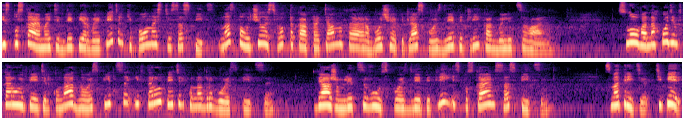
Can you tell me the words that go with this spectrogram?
И спускаем эти две первые петельки полностью со спиц. У нас получилась вот такая протянутая рабочая петля сквозь две петли, как бы лицевая. Снова находим вторую петельку на одной спице и вторую петельку на другой спице. Вяжем лицевую сквозь две петли и спускаем со спицы. Смотрите, теперь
